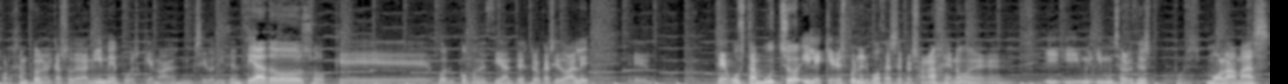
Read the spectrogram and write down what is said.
por ejemplo, en el caso del anime, pues que no han sido licenciados o que, bueno, como decía antes, creo que ha sido Ale, eh, te gusta mucho y le quieres poner voz a ese personaje, ¿no? Eh, y, muchas veces, pues, mola más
